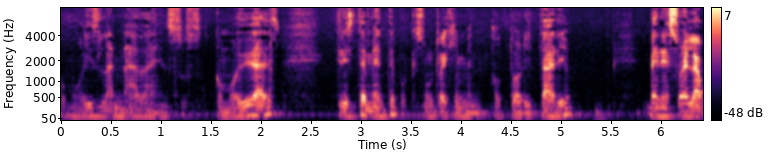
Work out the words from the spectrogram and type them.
como isla nada en sus comodidades, tristemente porque es un régimen autoritario. Venezuela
